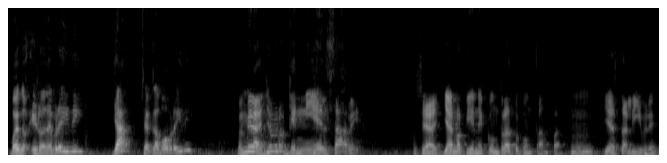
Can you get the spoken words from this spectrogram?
Bueno, ¿y lo de Brady? ¿Ya? ¿Se acabó Brady? Pues mira, yo creo que ni él sabe. O sea, ya no tiene contrato con Tampa, ya está libre.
